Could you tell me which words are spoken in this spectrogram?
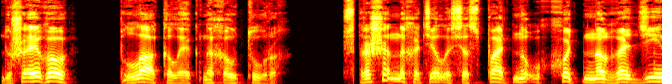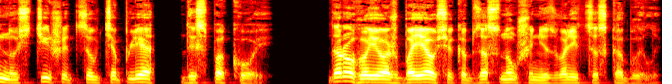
Душа яго плакала як на хаўтурах страшэнна хацелася спаць ну хоць на гадзіну сцішыцца ў цяпле ды спакой. Дарогу я аж баяўся каб заснуўшы не зваліцца з кабылы.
